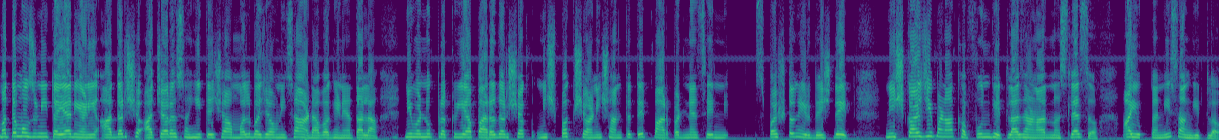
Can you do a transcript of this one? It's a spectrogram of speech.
मतमोजणी तयारी आणि आदर्श आचारसंहितेच्या अंमलबजावणीचा आढावा घेण्यात आला. निवडणूक प्रक्रिया पारदर्शक निष्पक्ष आणि शांततेत पार पडण्याचे नि- स्पष्ट निर्देश देत. निष्काळजीपणा खपवून घेतला जाणार नसल्याचं आयुक्तांनी सांगितलं.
